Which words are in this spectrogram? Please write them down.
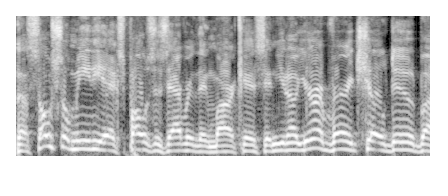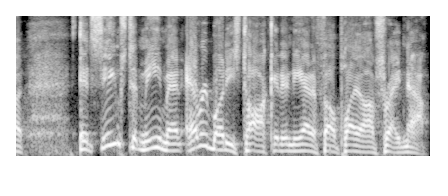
The social media exposes everything, Marcus. And, you know, you're a very chill dude, but it seems to me, man, everybody's talking in the NFL playoffs right now,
